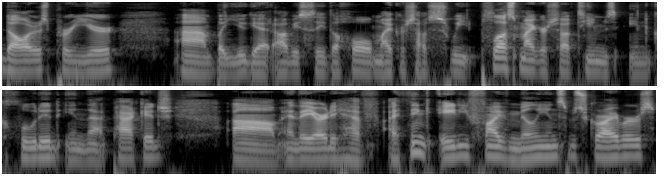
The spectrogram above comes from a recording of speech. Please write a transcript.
dollars per year um, but you get obviously the whole microsoft suite plus microsoft teams included in that package. Um, and they already have i think 85 million subscribers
